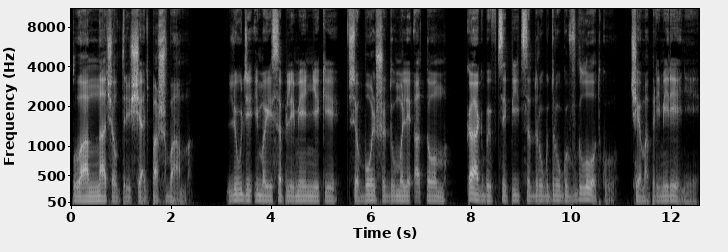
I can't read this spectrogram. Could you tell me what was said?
План начал трещать по швам. Люди и мои соплеменники все больше думали о том, как бы вцепиться друг другу в глотку, чем о примирении.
